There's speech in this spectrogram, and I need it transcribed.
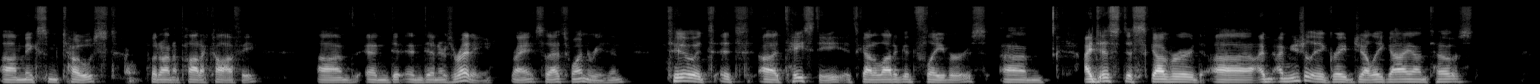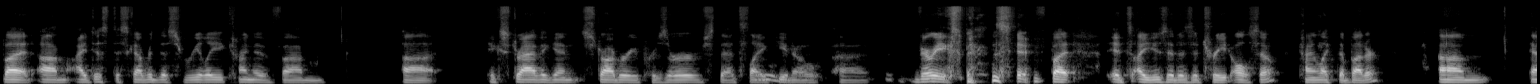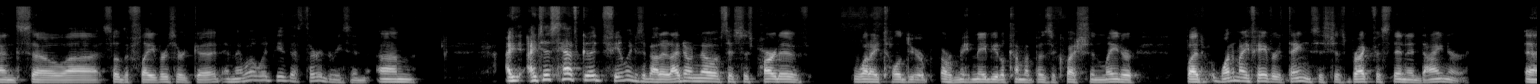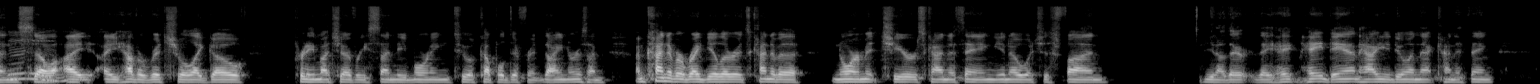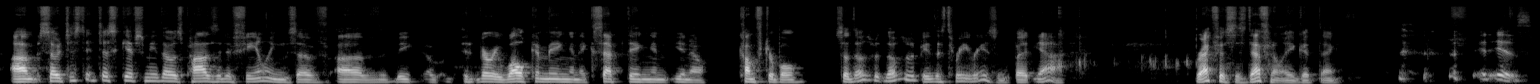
Um, make some toast, put on a pot of coffee, um, and and dinner's ready. Right, so that's one reason. Two, it's it's uh, tasty. It's got a lot of good flavors. Um, I just discovered. Uh, I'm I'm usually a grape jelly guy on toast, but um, I just discovered this really kind of um, uh, extravagant strawberry preserves. That's like Ooh. you know uh, very expensive, but it's I use it as a treat also, kind of like the butter. Um, and so uh, so the flavors are good. And then what would be the third reason? Um, I I just have good feelings about it. I don't know if this is part of what I told you, or, or maybe it'll come up as a question later. But one of my favorite things is just breakfast in a diner, and so Mm. I I have a ritual. I go pretty much every Sunday morning to a couple different diners. I'm I'm kind of a regular. It's kind of a norm at Cheers kind of thing, you know, which is fun. You know, they're they hey hey Dan, how you doing? That kind of thing. Um, so just it just gives me those positive feelings of of being very welcoming and accepting and you know comfortable. So those would those would be the three reasons. But yeah, breakfast is definitely a good thing. it is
